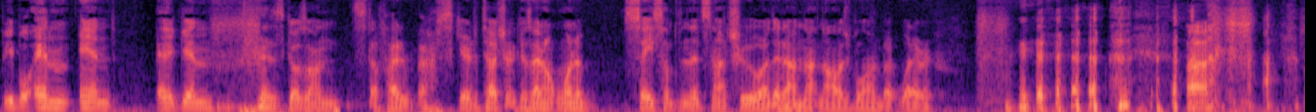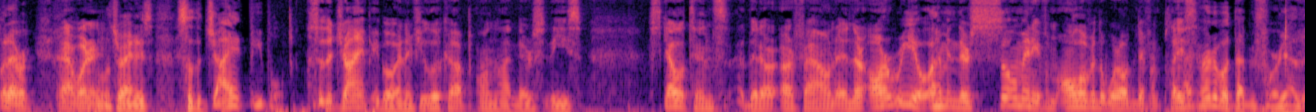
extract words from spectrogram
people, and and again, this goes on stuff I, I'm scared to touch on because I don't want to say something that's not true or that I'm not knowledgeable on. But whatever. uh, Whatever. yeah, what We'll try and so the giant people. So the giant people, and if you look up online, there's these skeletons that are, are found, and there are real. I mean, there's so many of them all over the world in different places. I've heard about that before. Yeah.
